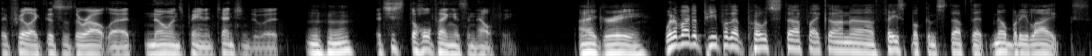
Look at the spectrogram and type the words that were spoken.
They feel like this is their outlet. No one's paying attention to it. Mm-hmm. It's just the whole thing isn't healthy. I agree. What about the people that post stuff like on uh, Facebook and stuff that nobody likes?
